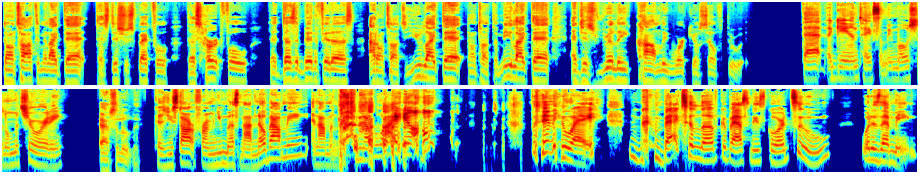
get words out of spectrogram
don't talk to me like that. That's disrespectful. That's hurtful. That doesn't benefit us. I don't talk to you like that. Don't talk to me like that. And just really calmly work yourself through it. That again takes some emotional maturity. Absolutely. Because you start from, you must not know about me, and I'm to let you know who I am. but anyway, back to love capacity score two. What does that mean?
